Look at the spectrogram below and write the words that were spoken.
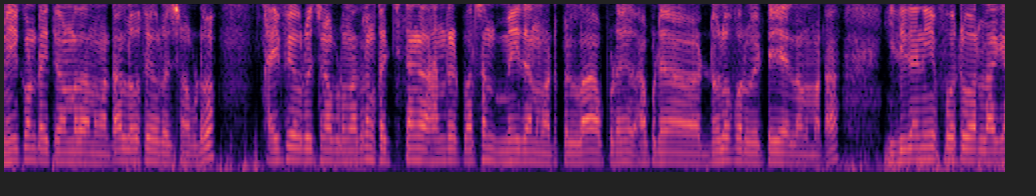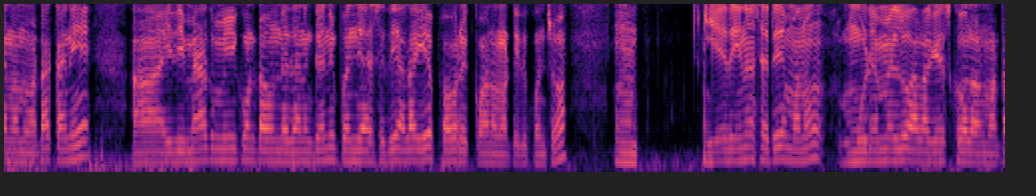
మేయకుండా అయితే ఉండదు లో ఫీవర్ వచ్చినప్పుడు. హై ఫీవర్ వచ్చినప్పుడు మాత్రం ఖచ్చితంగా హండ్రెడ్ పర్సెంట్ మేయదు అనమాట పిల్ల. అప్పుడు అప్పుడు డోలోఫర్ పెట్టేయాలన్నమాట ఇది కానీ ఫోర్ట్ అవర్ లాగేనమాట కానీ ఇది మేత మీకుంటా ఉండేదానికి కానీ పనిచేస్తుంది అలాగే పవర్ ఎక్కువ అనమాట ఇది కొంచెం. ఏదైనా సరే మనం మూడు ఎంఎల్ అలా వేసుకోవాలన్నమాట.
